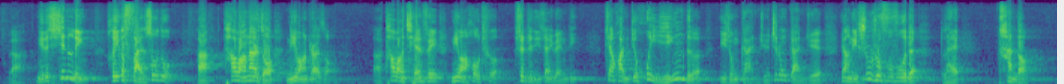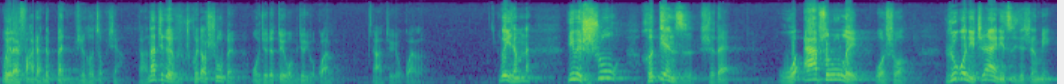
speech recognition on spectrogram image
啊，你的心灵和一个反速度。啊，他往那儿走，你往这儿走，啊，他往前飞，你往后撤，甚至你站原地，这样的话你就会赢得一种感觉，这种感觉让你舒舒服服的来看到未来发展的本质和走向啊。那这个回到书本，我觉得对我们就有关了，啊，就有关了。为什么呢？因为书和电子时代，我 absolutely 我说，如果你真爱你自己的生命，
